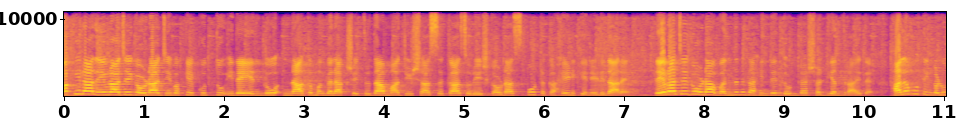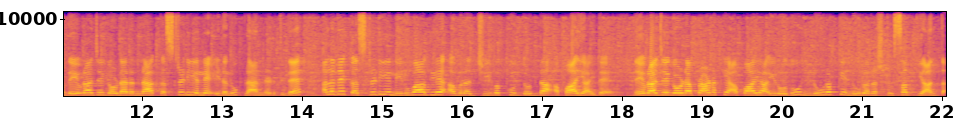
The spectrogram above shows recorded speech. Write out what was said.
ವಕೀಲ ದೇವರಾಜೇಗೌಡ ಜೀವಕ್ಕೆ ಕುತ್ತು ಇದೆ ಎಂದು ನಾಗಮಂಗಲ ಕ್ಷೇತ್ರದ ಮಾಜಿ ಶಾಸಕ ಸುರೇಶ್ ಗೌಡ ಸ್ಫೋಟಕ ಹೇಳಿಕೆ ನೀಡಿದ್ದಾರೆ. ದೇವರಾಜೇಗೌಡ ಬಂಧನದ ಹಿಂದೆ ದೊಡ್ಡ ಷಡ್ಯಂತ್ರ ಇದೆ. ಹಲವು ತಿಂಗಳು ದೇವರಾಜೇಗೌಡರನ್ನ ಕಸ್ಟಡಿಯಲ್ಲೇ ಇಡಲು ಪ್ಲಾನ್ ನಡೆದಿದೆ. ಅಲ್ಲದೆ ಕಸ್ಟಡಿಯಲ್ಲಿರುವಾಗಲೇ ಅವರ ಜೀವಕ್ಕೂ ದೊಡ್ಡ ಅಪಾಯ ಇದೆ. ದೇವರಾಜೇಗೌಡ ಪ್ರಾಣಕ್ಕೆ ಅಪಾಯ ಇರೋದು ನೂರಕ್ಕೆ ನೂರರಷ್ಟು ಸತ್ಯ ಅಂತ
